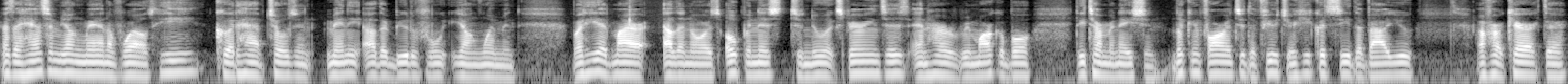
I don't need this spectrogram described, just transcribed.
As a handsome young man of wealth, he could have chosen many other beautiful young women, but he admired Eleanor's openness to new experiences and her remarkable determination. Looking far into the future, he could see the value of her character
